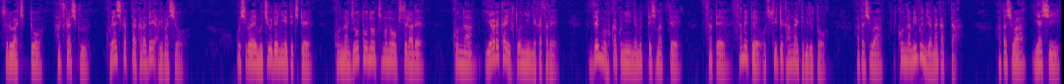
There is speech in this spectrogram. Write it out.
それはきっと恥ずかしく、悔しかったからでありましょう。お城へ夢中で逃げてきて、こんな上等の着物を着せられ、こんな柔らかい布団に寝かされ、前後不覚に眠ってしまって、さて、冷めて落ち着いて考えてみると、私はこんな身分じゃなかった。私は癒しい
